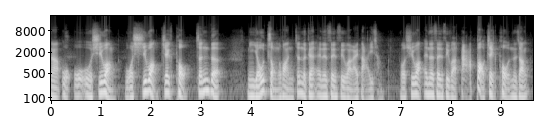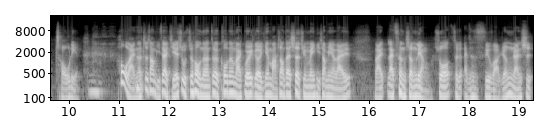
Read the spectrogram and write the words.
那我我我希望，我希望 Jake Paul 真的，你有种的话，你真的跟 Anderson Silva 来打一场。我希望 Anderson Silva 打爆 Jake Paul 那张丑脸。后来呢，这场比赛结束之后呢，这个 Conor McGregor 也马上在社群媒体上面来来来蹭声量，说这个 Anderson Silva 仍然是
